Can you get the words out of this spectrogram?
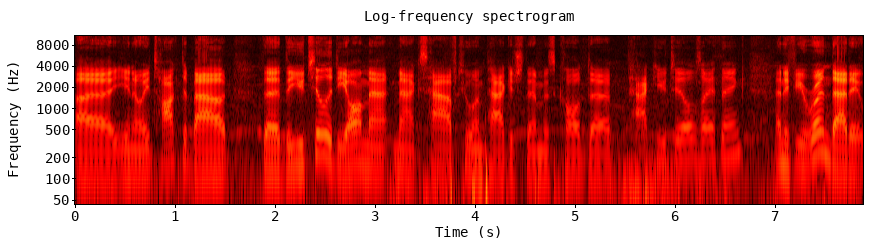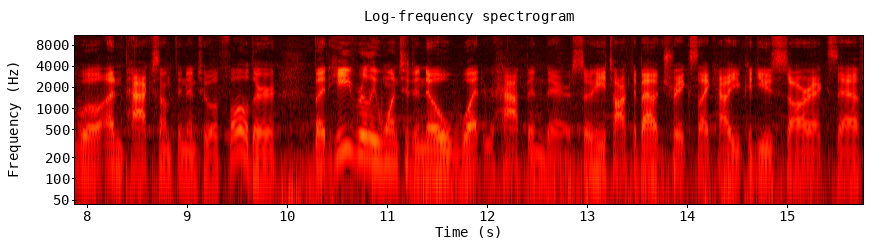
Uh, you know, he talked about the, the utility all Ma- Macs have to unpackage them is called uh, pack utils, I think. And if you run that, it will unpack something into a folder. But he really wanted to know what happened there. So he talked about tricks like how you could use xar -xf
